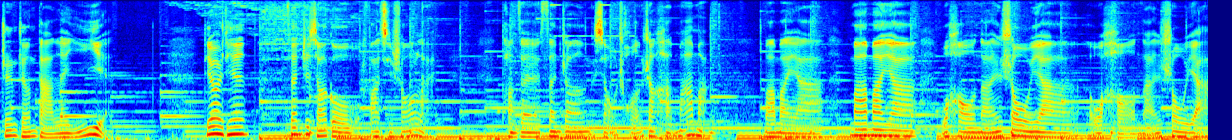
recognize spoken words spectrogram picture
整整打了一夜。第二天，三只小狗发起烧来，躺在三张小床上喊妈妈：“妈妈呀，妈妈呀，我好难受呀，我好难受呀！”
